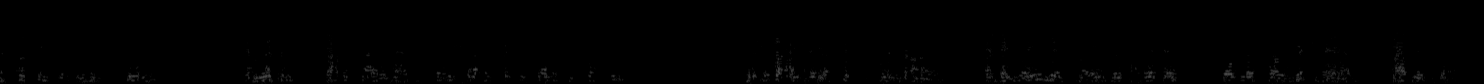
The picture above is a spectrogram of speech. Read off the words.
and puts him into his tomb and listen, that in Matthew 27, 57 to 60. This is Isaiah 53, 9. And they laid his grave with the wicked, but with the rich man at his death.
